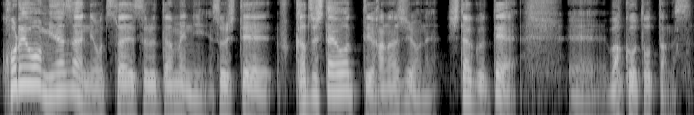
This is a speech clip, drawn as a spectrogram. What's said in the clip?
これを皆さんにお伝えするために、そして復活したよっていう話をね、したくて、えー、枠を取ったんです。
